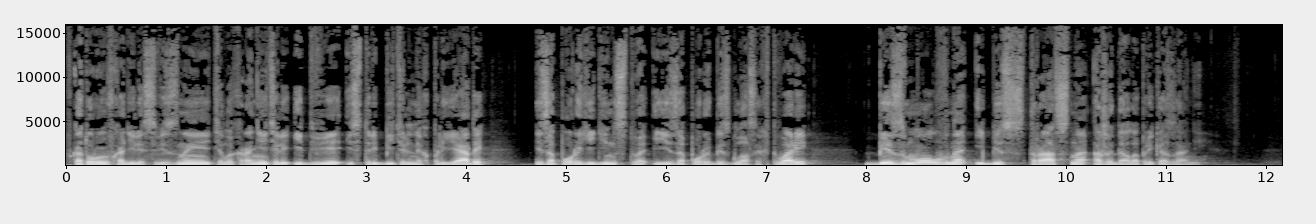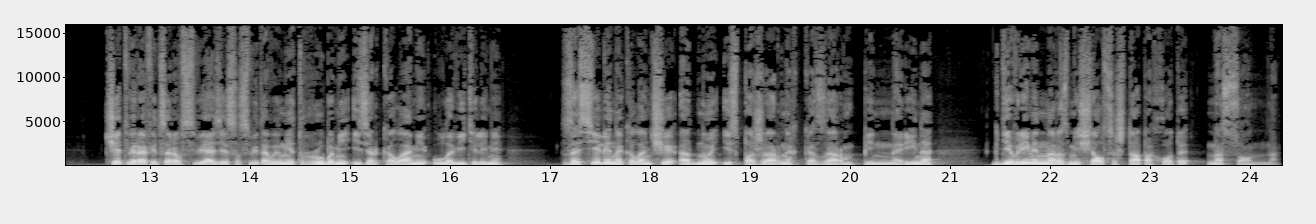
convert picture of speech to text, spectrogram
в которую входили связные, телохранители и две истребительных плеяды, из опоры единства и из опоры безгласых тварей, безмолвно и бесстрастно ожидала приказаний. Четверо офицеров связи со световыми трубами и зеркалами-уловителями засели на каланче одной из пожарных казарм Пиннарина, где временно размещался штаб охоты на Сонно.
